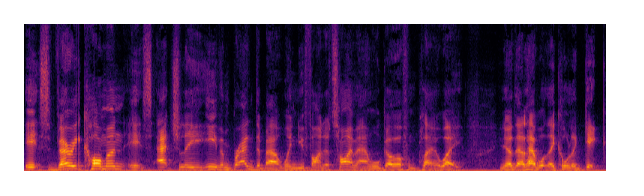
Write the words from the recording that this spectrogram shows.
It's very common, it's actually even bragged about when you find a Thai man will go off and play away. You know, they'll have what they call a gig,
